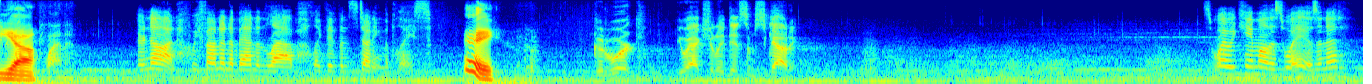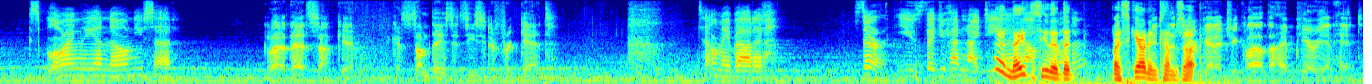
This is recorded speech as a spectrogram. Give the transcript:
Yeah. to the planet. They're not. We found an abandoned lab, like they've been studying the place. Hey, Good work. You actually did some scouting. That's why we came all this way, isn't it? Exploring the unknown, you said? Glad that sunk in, because some days it's easy to forget. Tell me about it. Sir, you said you had an idea. yeah, nice to see that, that my scouting It's comes the up. energy cloud the Hyperion hit.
